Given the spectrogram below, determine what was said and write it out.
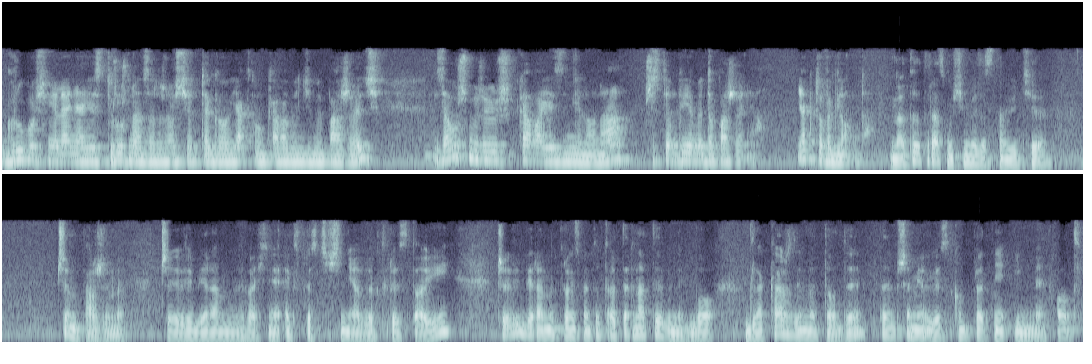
grubość mielenia jest różna w zależności od tego, jak tą kawę będziemy parzyć. Załóżmy, że już kawa jest zmielona, przystępujemy do parzenia. Jak to wygląda? No to teraz musimy zastanowić się, czym parzymy. Czy wybieramy właśnie ekspres ciśnieniowy, który stoi, czy wybieramy którąś z metod alternatywnych, bo dla każdej metody ten przemiał jest kompletnie inny. Od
